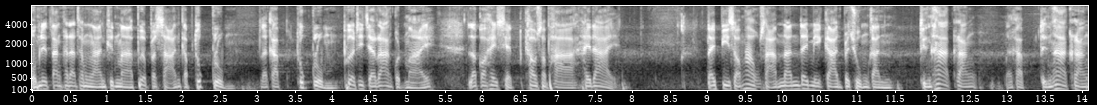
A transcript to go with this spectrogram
ผมได้ตั้งคณะทำงานขึ้นมา เพื่อประสานกับทุกกลุ่มนะครับ ทุกกลุ่มเพื่อที่จะร่างกฎหมาย แล้วก็ให้เสร็จเข้าสภาให้ได้ ในปี 2563 นั้นได้มีการประชุมกันถึง 5 ครั้งนะครับถึง 5 ครั้ง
